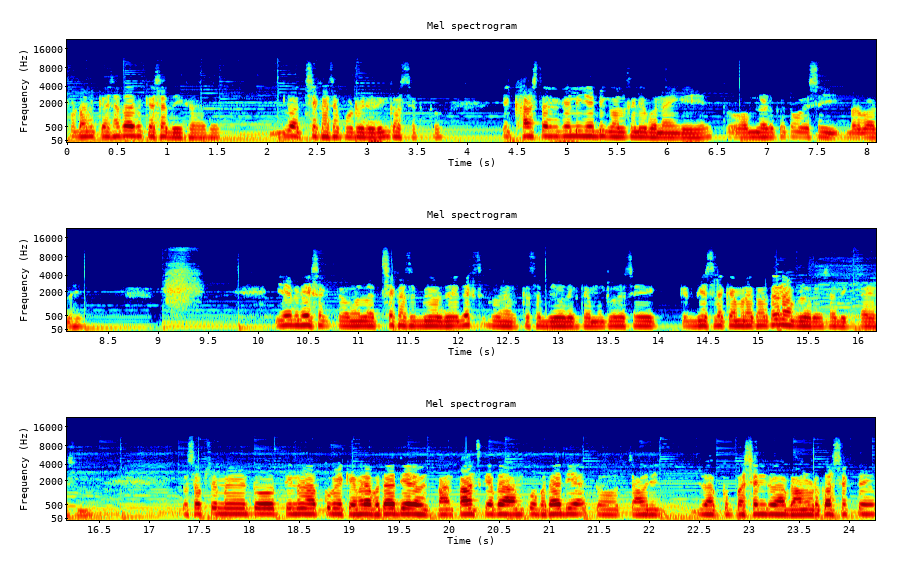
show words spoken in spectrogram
फ़ोटो भी कैसा था, अभी कैसा दिख रहा है मतलब अच्छे खासे फ़ोटो एडिटिंग कर सकते हो। एक खास तरह के लिए ये भी गर्ल के लिए बनाई गई है तो हम लड़के तो ऐसे ही बर्बाद है। ये भी देख सकते हो मतलब अच्छे खासे ब्लोर दे देख सकते हो ना कैसा ब्लोर दिखता है। मतलब जैसे डी एस कैमरा करते हैं ना ब्लोर ऐसा दिखता है इसमें। तो सबसे मैं तो तीनों आपको मैं कैमरा बता दिया पा, पाँच कैमरा हमको बता दिया। तो चाहो जो आपको पसंद जो आप डाउनलोड कर सकते हो।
